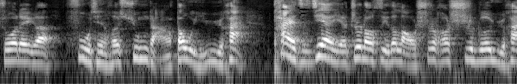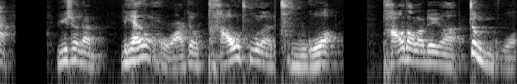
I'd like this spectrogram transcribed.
说这个父亲和兄长都已遇害，太子建也知道自己的老师和师哥遇害。于是呢，连伙就逃出了楚国，逃到了这个郑国。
